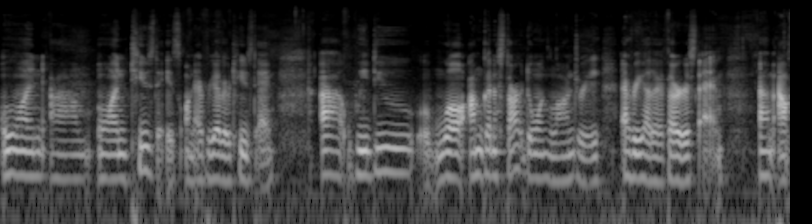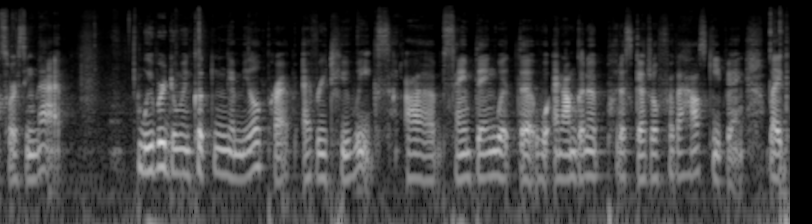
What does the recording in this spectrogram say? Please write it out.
on um, on tuesdays on every other tuesday. Uh, we do well i'm going to start doing laundry every other thursday. Um, outsourcing that we were doing cooking and meal prep every two weeks. Uh, same thing with the, and I'm gonna put a schedule for the housekeeping. Like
